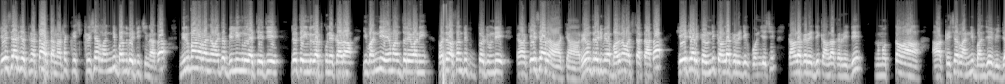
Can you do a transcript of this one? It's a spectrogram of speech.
కేసీఆర్ చెప్పినట్ట ఆడుతానట క్రిషర్లు అన్ని బంద్ పెట్టించిండట నిర్మాణ రంగం అంటే బిల్డింగ్లు కట్టేసి లేకపోతే ఇండ్లు కట్టుకునే కాడ ఇవన్నీ ఏమంతలేవని ప్రజలు అసంతృప్తితో ఉండి కేసీఆర్ రేవంత్ రెడ్డి మీద బదనం వచ్చేటట్ట కేటీఆర్ ఇక్కడ ఉండి కమలాకర్ రెడ్డికి ఫోన్ చేసి కమలాకర్ రెడ్డి కమలాకర్ రెడ్డి మొత్తం ఆ- ఆ క్రెషర్లు అన్ని బంద్ చేయి బిడ్డ.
